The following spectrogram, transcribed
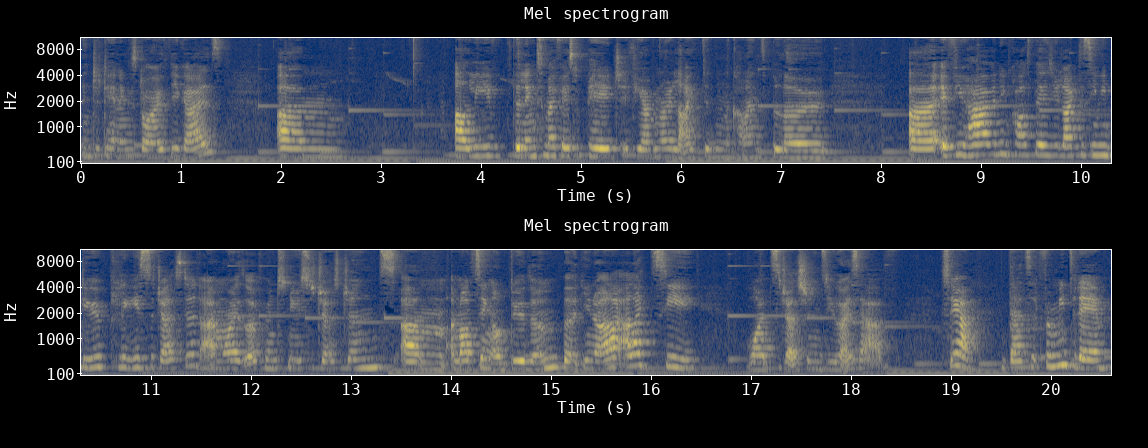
entertaining story with you guys. Um, I'll leave the link to my Facebook page if you haven't already liked it in the comments below. Uh, if you have any cosplays you'd like to see me do, please suggest it. I'm always open to new suggestions. Um, I'm not saying I'll do them, but you know, I, I like to see what suggestions you guys have. So yeah, that's it from me today.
